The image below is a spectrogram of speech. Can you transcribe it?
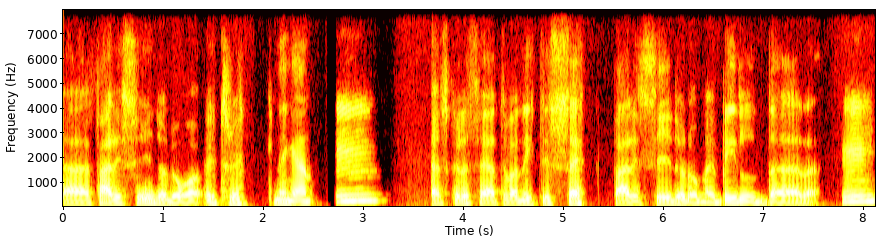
eh, färgsidor då i tryckningen. Mm. Jag skulle säga att det var 96 färgsidor då med bilder Mm.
